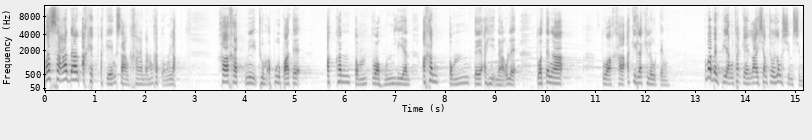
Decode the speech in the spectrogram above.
ภาษาด้านอักเขกอักเกงสางคาน้ำขัดองหลักข้าขัดนี่ทุมอปูปาเตอักขันตมตัวหุ่นเลียนอักขันตมเตอหินาอุเละตัวเตงะตัวขาอักิลักคิโลเตงมาเป็นเปียงทักแกลายเสียงโทรงชิมชิม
